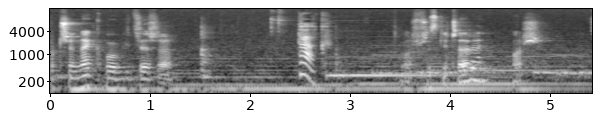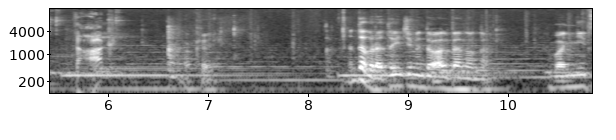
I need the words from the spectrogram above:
Poczynek, bo widzę, że Tak, masz wszystkie czary? Masz. Tak? Okej. No dobra, to idziemy do Aldanona. Chyba nic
